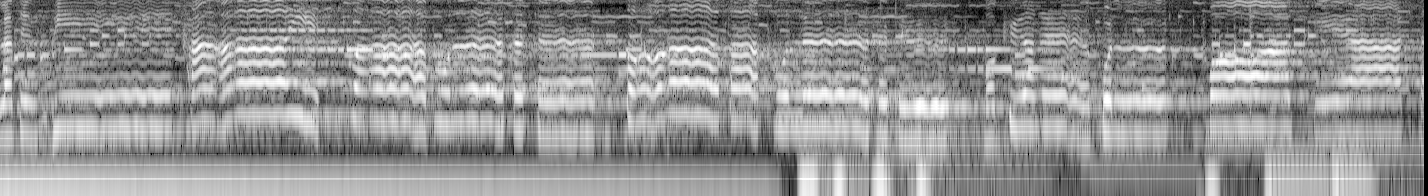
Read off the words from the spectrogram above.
และถึงพี่ชายว่าบุญขอปากบุญบ่เครื่องคุณ บ่เสียใจ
